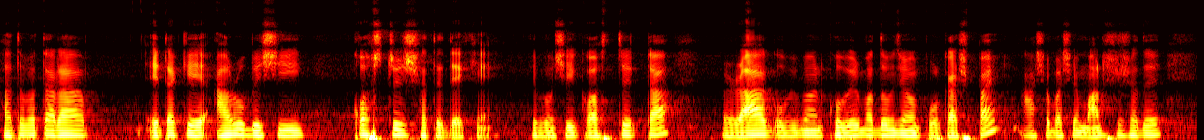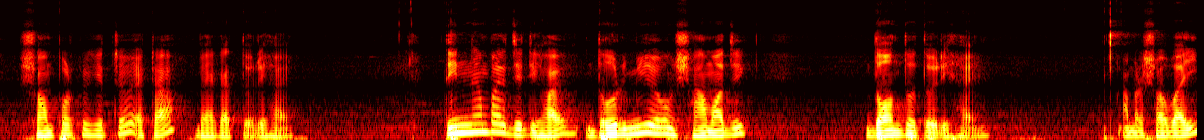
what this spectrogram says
হয়তোবা তারা এটাকে আরও বেশি কষ্টের সাথে দেখে, এবং সেই কষ্টেরটা রাগ, অভিমান, ক্ষোভের মাধ্যমে যেমন প্রকাশ পায়, আশেপাশের মানুষের সাথে সম্পর্কের ক্ষেত্রেও একটা ব্যাঘাত তৈরি হয়। তিন নাম্বার যেটি হয়, ধর্মীয় এবং সামাজিক দ্বন্দ্ব তৈরি হয়। আমরা সবাই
